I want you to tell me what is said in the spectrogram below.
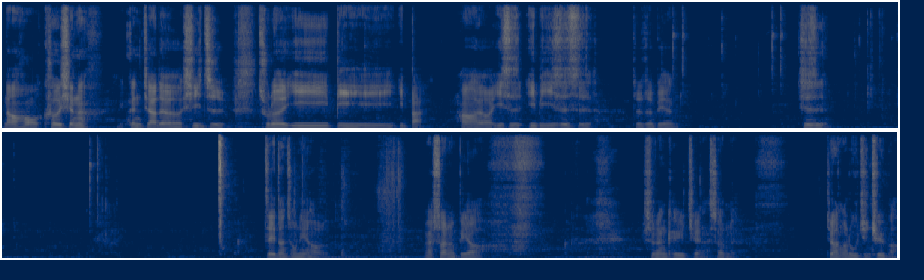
然后刻线呢也更加的细致。除了一比一百，然后还有一四一比一四四，在这边。其实这一段重念好了。那、算了，不要。虽然可以剪，算了，就让它录进去吧。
